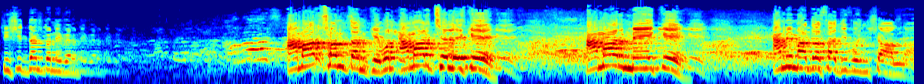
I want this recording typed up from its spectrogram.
কি সিদ্ধান্ত নেবেন? আমার সন্তানকে বল, আমার ছেলেকে, আমার মেয়েকে আমি মাদ্রাসা দিব ইনশাআল্লাহ।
